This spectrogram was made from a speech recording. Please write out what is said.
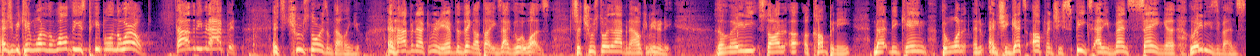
and she became one of the wealthiest people in the world. How did it even happen? It's true stories I'm telling you. It happened in our community. Have to think, I'll tell you exactly who it was. It's a true story that happened in our community. The lady started a, a company that became the one, and, and, she gets up and she speaks at events saying, uh, ladies events.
